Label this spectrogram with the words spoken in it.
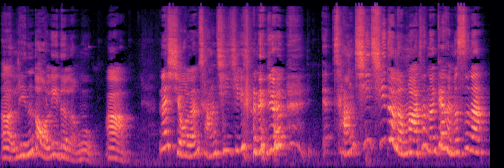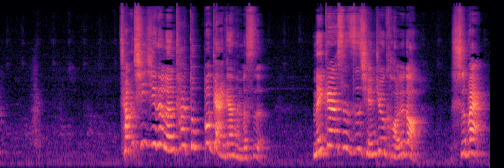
呃领导力的人物啊。那小人长戚戚，肯定就长戚戚的人嘛，他能干什么事呢？长戚戚的人，他都不敢干什么事，没干事之前就考虑到失败，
